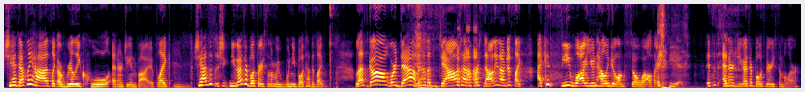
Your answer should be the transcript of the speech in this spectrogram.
she had definitely has like a really cool energy and vibe. Like mm. she has this. She, you guys are both very similar. When you both have this like, let's go, we're down. They have this down type of personality, and I'm just like, I can see why you and Helen get along so well. I see it. It's this energy. You guys are both very similar.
